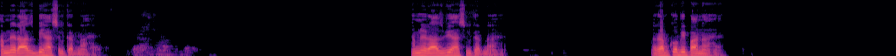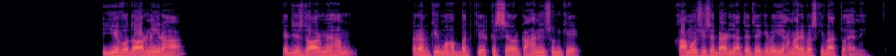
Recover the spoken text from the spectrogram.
ہم نے راز بھی حاصل کرنا ہے۔ ہم نے راز بھی حاصل کرنا ہے۔ رب کو بھی پانا ہے۔ یہ وہ دور نہیں رہا کہ جس دور میں ہم رب کی محبت کے قصے اور کہانی سن کے خاموشی سے بیٹھ جاتے تھے کہ بھائی ہمارے بس کی بات تو ہے نہیں۔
